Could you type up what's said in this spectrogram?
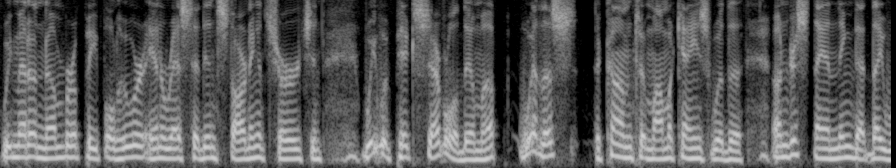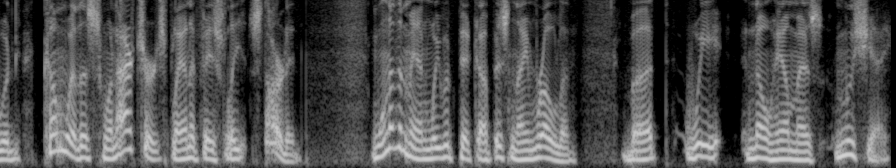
We met a number of people who were interested in starting a church, and we would pick several of them up with us to come to Mama Cain's with the understanding that they would come with us when our church plan officially started. One of the men we would pick up is named Roland, but we know him as Mouche.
